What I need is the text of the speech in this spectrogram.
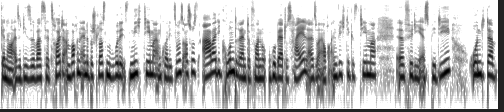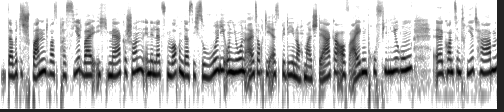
Genau, also diese, was jetzt heute am Wochenende beschlossen wurde, ist nicht Thema im Koalitionsausschuss, aber die Grundrente von Hubertus Heil, also auch ein wichtiges Thema äh, für die SPD. Und da, da wird es spannend, was passiert, weil ich merke schon in den letzten Wochen, dass sich sowohl die Union als auch die SPD nochmal stärker auf Eigenprofilierung äh, konzentriert haben.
